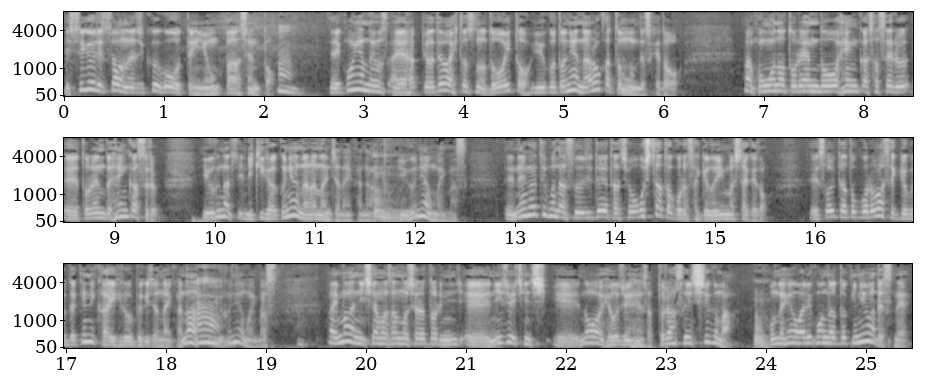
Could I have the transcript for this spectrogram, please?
失業率は同じく5.4%、うん、で今夜の、えー、発表では一つの同意ということにはなろうかと思うんですけど、まあ、今後のトレンドを変化させる、えー、トレンド変化するいうふうな力学にはならないんじゃないかなというふうには思います。でネガティブな数字で多少落ちたところ、先ほど言いましたけど、えー、そういったところは積極的に買い拾うべきじゃないかなというふうに思います。うん、まあ、今は西山さんのおっしゃる通り、えー、21日の標準偏差プラス1シグマ、うん、この辺を割り込んだときにはですね、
